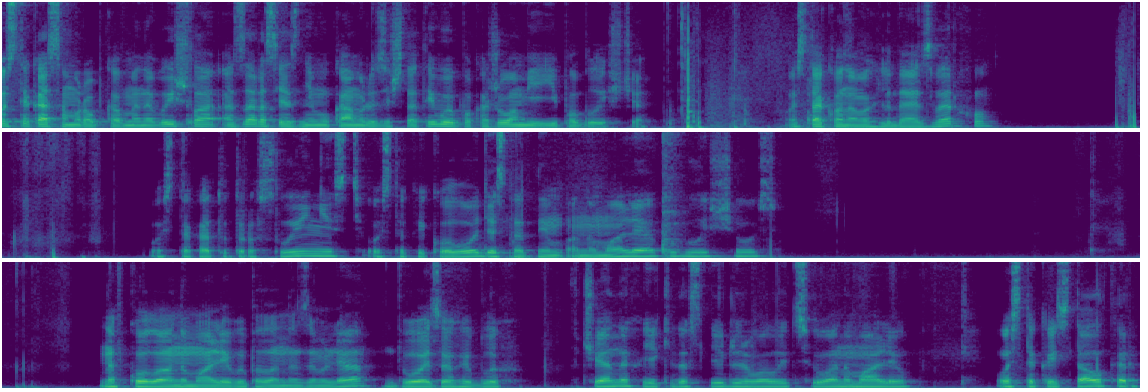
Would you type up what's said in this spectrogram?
Ось така саморобка в мене вийшла, а зараз я зніму камеру зі штативу і покажу вам її поближче. Ось так вона виглядає зверху. Ось така тут рослинність, ось такий колодязь, над ним аномалія поблищилась. Навколо аномалії випалена земля, двоє загиблих вчених, які досліджували цю аномалію. Ось такий сталкер.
